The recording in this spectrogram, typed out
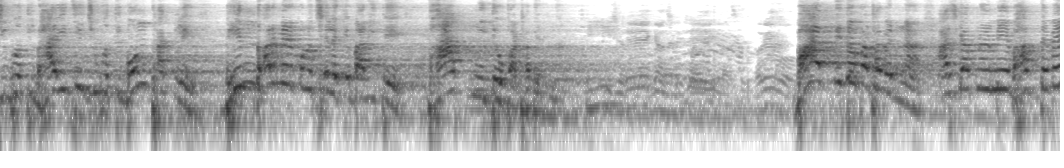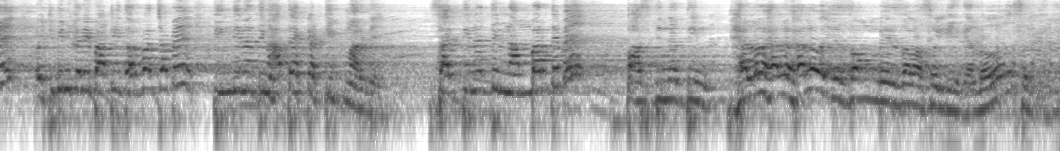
যুবতী ভাইজি, যুবতী বোন থাকলে ভিন ধর্মের কোনো ছেলেকে বাড়িতে ভাত নিতেও পাঠাবেন না। ভাত নিতেও পাঠাবেন না। আজকে আপনার মেয়ে ভাত দেবে, ওই টিফিন করে বাটি, দরবার যাবে, তিন দিনের দিন হাতে একটা টিপ মারবে। চার দিনের দিন নাম্বার দেবে পাঁচ দিনের দিন হ্যালো হ্যালো হ্যালো ওই যে জম্বের যাওয়া চলিয়ে গেল চলিয়ে গেল।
